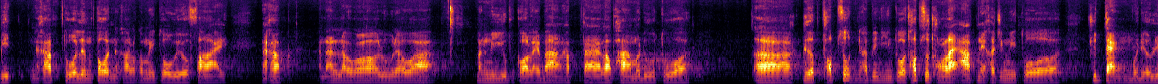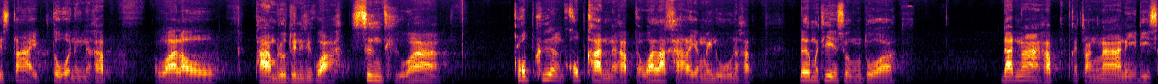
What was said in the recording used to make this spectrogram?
บริดนะครับตัวเริ่มต้นนะครับแล้วก็มีตัวเวลไฟนะครับอันนั้นเราก็รู้แล้วว่ามันมีอุปกรณ์อะไรบ้างครับ แต่เราพามาดูตัวเอ่อเกือบท็อปสุดนะครับจริงๆตัวท็อปสุดของไลน์อัพเนี่ยเขาจะมีตัวชุดแต่งโมเดลลิสต้าอีกตัวหนึ่งนะครับเพราะว่าเราพามาดูตัวนี้ดีกว่า ซึ่งถือว่า ครบเครื่องครบคันนะครับ แต่ว่าราคาเรายังไม่รู้นะครับ เริ่มมาที่ในส่วนของตัวด้านหน้าครับกระจังหน้านี่ดีไซ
